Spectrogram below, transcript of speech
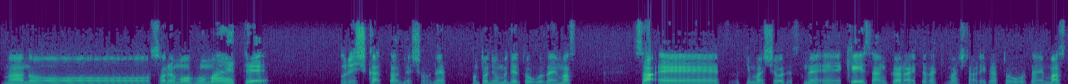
まあ、あのー、それも踏まえて、嬉しかったんでしょうね。本当におめでとうございます。さあ、えー、続きましてはですね、えー、K さんからいただきました。ありがとうございます。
